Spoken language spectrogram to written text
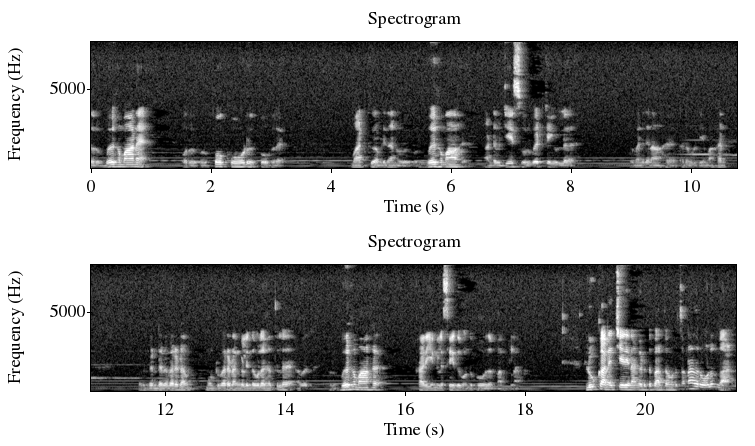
இது ஒரு வேகமான ஒரு ஒரு போக்கோடு போகிற மாட்கு அப்படிதான் ஒரு ஒரு வேகமாக ஆண்டவர் ஜேசு ஒரு வேட்கையுள்ள ஒரு மனிதனாக கடவுளுடைய மகன். ஒரு ரெண்டரை வருடம் மூன்று வருடங்கள் இந்த உலகத்தில் அவர் ஒரு வேகமாக காரியங்களை செய்து கொண்டு போவதை பார்க்கலாம். லூக்கா நிச்சயத்தை நாங்கள் எடுத்து பார்த்தோம்னு சொன்னால் அது ஒழுங்கானது.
